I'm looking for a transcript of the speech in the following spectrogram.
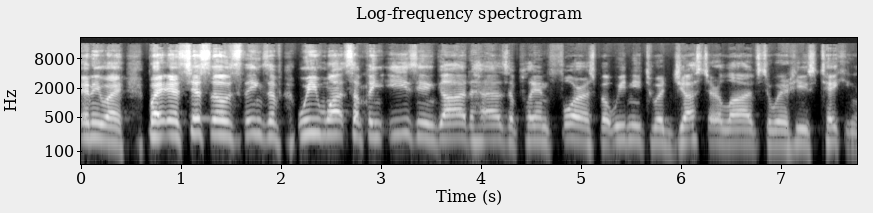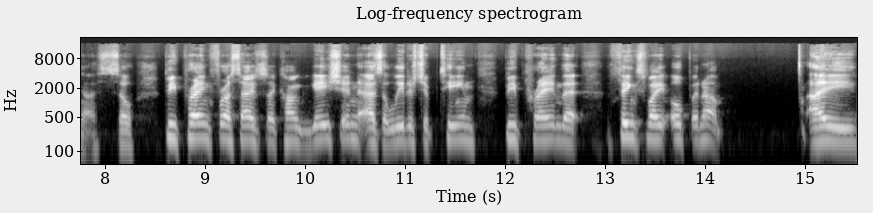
anyway. But it's just those things of we want something easy and God has a plan for us, but we need to adjust our lives to where He's taking us. So be praying for us as a congregation, as a leadership team. Be praying that things might open up. I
